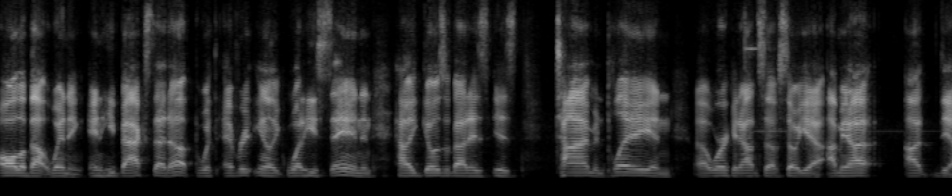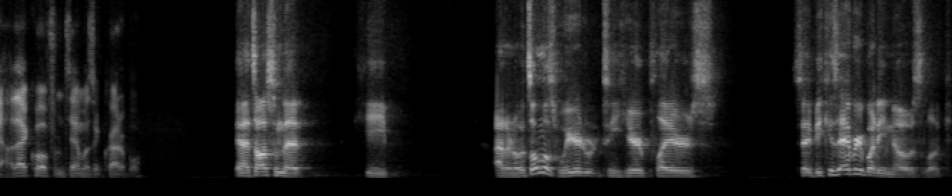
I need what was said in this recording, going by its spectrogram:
all about winning. And he backs that up with every you know like what he's saying and how he goes about his his time and play and uh, working out and stuff. So yeah i mean i i yeah that quote from tim was incredible. Yeah it's awesome that he i don't know it's almost weird to hear players say because everybody knows. Look,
